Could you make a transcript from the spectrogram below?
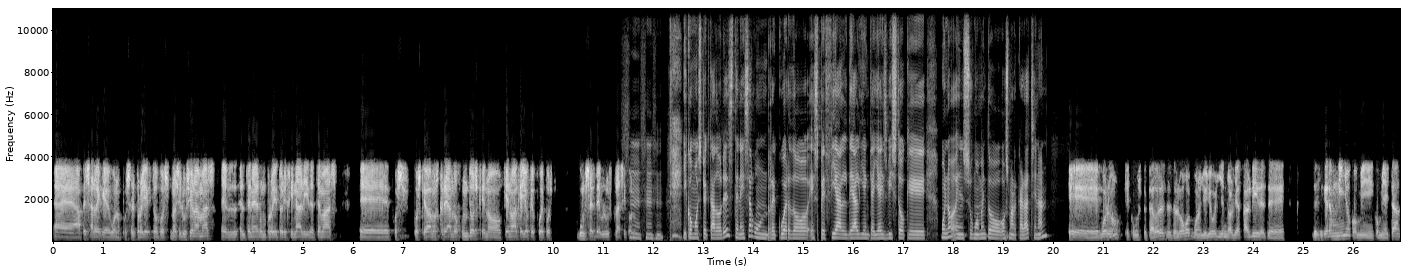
eh, a pesar de que, bueno, pues el proyecto, pues nos ilusiona más el, el tener un proyecto original y de temas, eh, pues, pues que vamos creando juntos, que no, que no aquello que fue, pues, un set de blues clásico. ¿no? Y como espectadores, ¿tenéis algún recuerdo especial de alguien que hayáis visto que, bueno, en su momento os marcará, Chenan? Eh, bueno, que como espectadores, desde luego, bueno, yo llevo yendo al Yasaldi desde, desde que era un niño con mi, con mi aitá,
